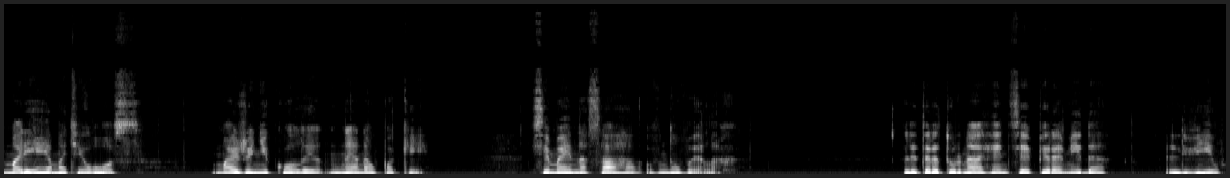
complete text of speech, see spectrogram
Марія Матіос майже ніколи не навпаки. Сімейна сага в новелах. Літературна агенція Піраміда Львів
